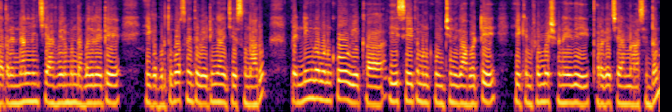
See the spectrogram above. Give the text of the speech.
గత రెండు నెలల నుంచి యాభై వేల మంది అభ్యర్థులు అయితే ఈ యొక్క కోసం అయితే వెయిటింగ్ అనేది చేస్తున్నారు. పెండింగ్లో మనకు ఈ యొక్క ఈసీ అయితే మనకు ఉంచింది కాబట్టి ఈ యొక్క ఇన్ఫర్మేషన్ అనేది త్వరగా చేయాలని ఆశిద్దాం.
